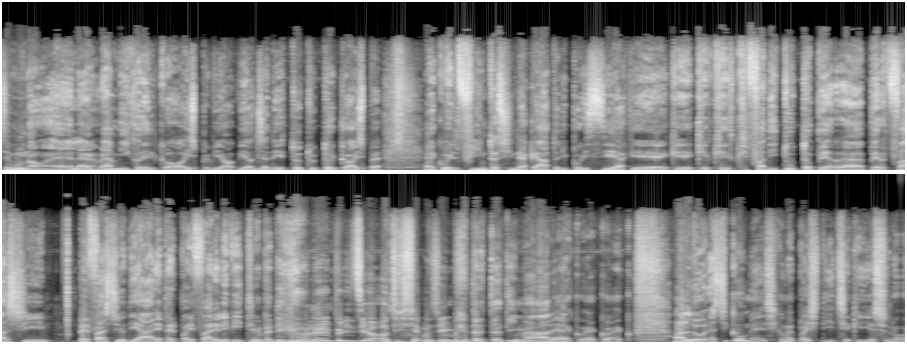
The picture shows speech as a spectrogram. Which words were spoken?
se uno è, è amico del COISP, vi ho, vi ho, già detto, tutto il COISP è quel finto sindacato di polizia che, che, che, che fa di tutto per, per farsi per farsi odiare, per poi fare le vittime, per dire no, noi poliziotti siamo sempre trattati male. Ecco, ecco, ecco. Allora, siccome, siccome poi si dice che io sono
